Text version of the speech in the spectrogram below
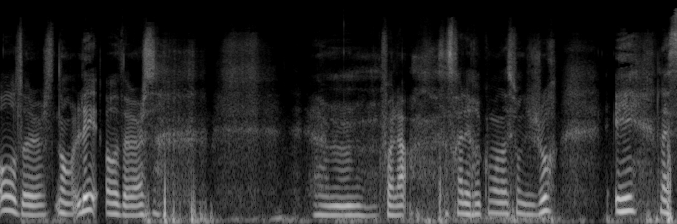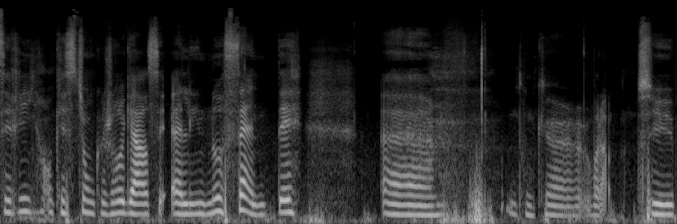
Others, non, les Others. Euh, voilà, ce sera les recommandations du jour. Et la série en question que je regarde, c'est El Innocente. donc voilà, c'est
